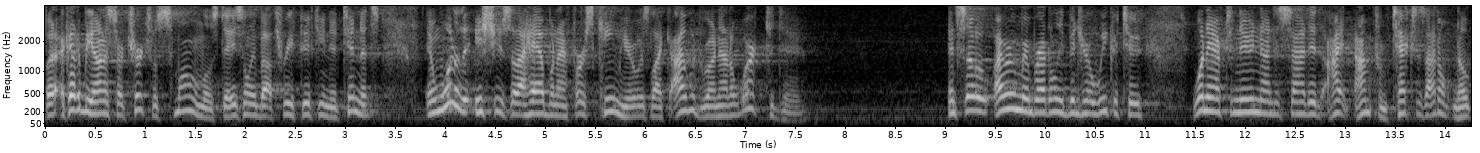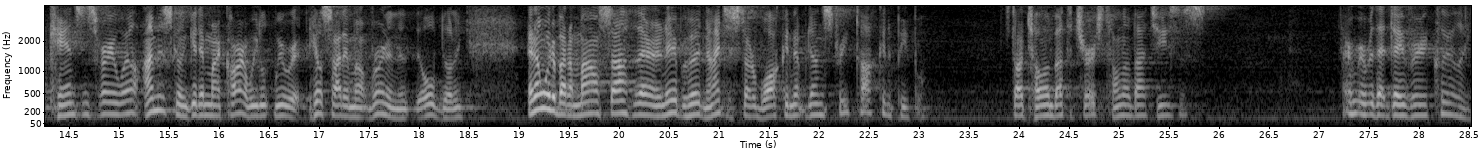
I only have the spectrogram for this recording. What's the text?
But I got to be honest, our church was small in those days, only about 350 in attendance. And one of the issues that I had when I first came here was like I would run out of work to do. And so I remember I'd only been here a week or two. One afternoon, I decided I, am from Texas. I don't know Kansas very well. I'm just going to get in my car. We, we were at Hillside in Mount Vernon, the old building. And I went about a mile south of there in a neighborhood, and I just started walking up down the street talking to people. Started telling them about the church, telling them about Jesus. I remember that day very clearly.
